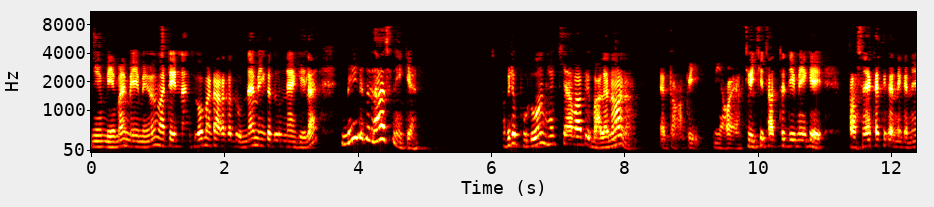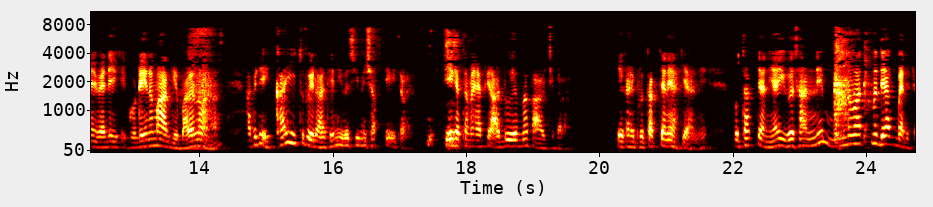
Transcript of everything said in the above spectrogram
මේ මේමයි මේ මේම මට එන්නම් කිව්වා මට අරක දුන්නේ මේක දුන්නේ කියලා මේකද සාසනය කියන්නේ. අපිට පුළුවන් හැකියාව අපි බලනවා නම් නැත්නම් අපි මේ අවචිච්ච තත්ත්වදී මේකේ ප්‍රශ්නයක් ඇති කරන එක නෙවෙයි වැඩේ ගොඩ එන මාර්ගය බලනවා නම් අපිට එකයි ඉතුරු වෙලා තියෙන ඉවසීමේ ශක්තිය විතරයි. ඒක තමයි අපි අඩුවෙන්ම පාවිච්චි කරන්නේ. ඒකයි පෘථග්ජනය කියන්නේ. පෘථග්ජනය ඉවසන්නේ මොනවත්ම දෙයක් බැරිට.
